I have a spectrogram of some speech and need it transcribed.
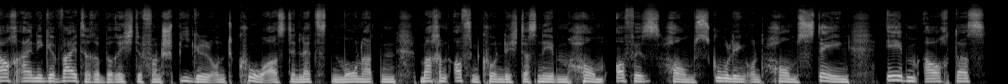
Auch einige weitere Berichte von Spiegel und Co. aus den letzten Monaten machen offenkundig, dass neben Homeoffice, Homeschooling und Homestaying eben auch das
